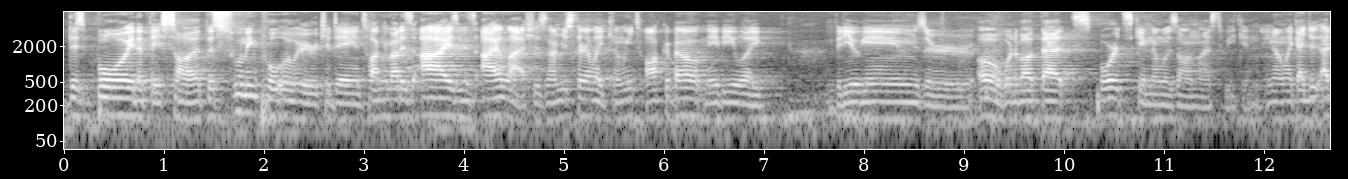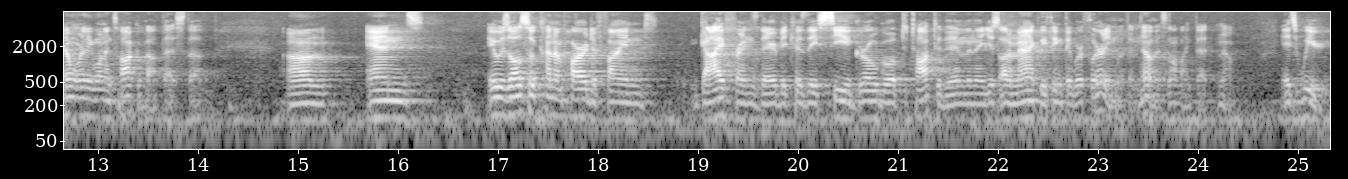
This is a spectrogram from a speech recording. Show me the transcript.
this boy that they saw at the swimming pool earlier today and talking about his eyes and his eyelashes. And I'm just there like, can we talk about maybe like video games or oh, what about that sports game that was on last weekend? You know, like I just I don't really want to talk about that stuff. Um, and it was also kind of hard to find guy friends there because they see a girl go up to talk to them and they just automatically think that we're flirting with them. No, it's not like that. No, it's weird.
